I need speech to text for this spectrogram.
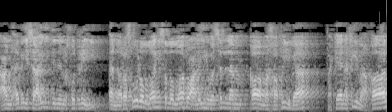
عن أبي سعيد الخدري أن رسول الله صلى الله عليه وسلم قام خطيبا فكان فيما قال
